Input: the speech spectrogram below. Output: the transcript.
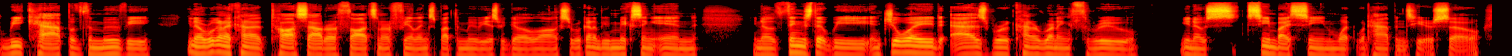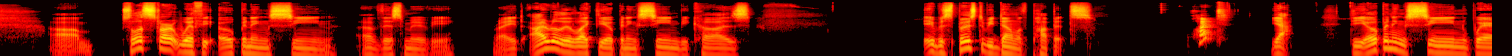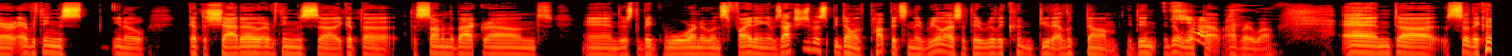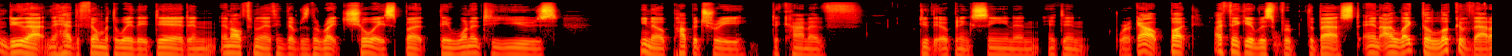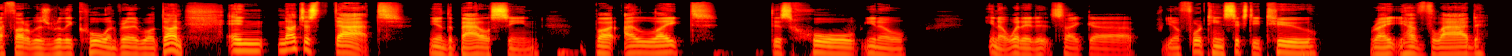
recap of the movie you know we're going to kind of toss out our thoughts and our feelings about the movie as we go along. So we're going to be mixing in you know things that we enjoyed as we're kind of running through you know scene by scene what what happens here. So um so let's start with the opening scene of this movie, right? I really like the opening scene because it was supposed to be done with puppets. What? Yeah. The opening scene where everything's, you know, got the shadow, everything's uh, got the the sun in the background, and there's the big war and everyone's fighting. It was actually supposed to be done with puppets, and they realized that they really couldn't do that. It looked dumb. It didn't. It didn't yeah. work out, out very well and uh, so they couldn't do that, and they had to film it the way they did, and and ultimately I think that was the right choice. But they wanted to use, you know, puppetry to kind of do the opening scene, and it didn't work out. But I think it was for the best, and I liked the look of that. I thought it was really cool and really well done, and not just that, you know, the battle scene, but I liked this whole, you know, you know what it it's like, uh, you know, 1462 right? You have Vlad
